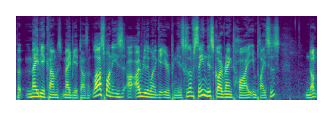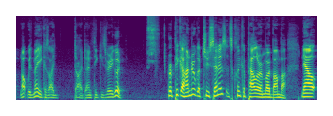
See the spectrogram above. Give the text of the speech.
But maybe it comes. Maybe it doesn't. Last one is I really want to get your opinions because I've seen this guy ranked high in places, not not with me because I I don't think he's very good. We're pick 100. We've got two centers. It's Clint Capela and Mo Bamba. Now,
